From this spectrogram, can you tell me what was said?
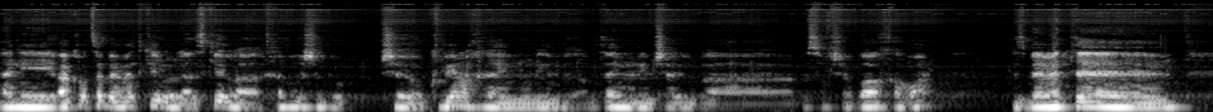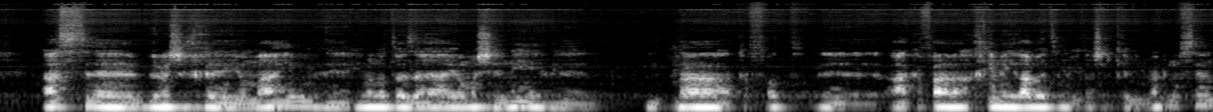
אני רק רוצה באמת כאילו להזכיר לחבר'ה שעוקבים אחרי האימונים וראו את האימונים שהיו בסוף שבוע האחרון, אז באמת אס במשך יומיים, אם אני לא טועה זה היה היום השני, ניתנה הקפות, ההקפה הכי מהירה בעצם הייתה של קווין מגנוסן,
